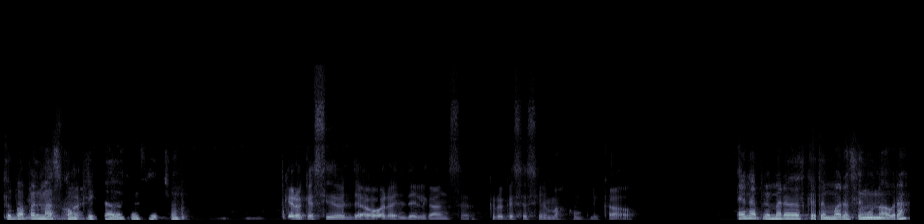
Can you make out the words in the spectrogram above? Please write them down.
Tu papel más complicado que has hecho. Creo que ha sido el de ahora, el del gánster. Creo que ese ha sido el más complicado. ¿Es la primera vez que te mueres en una obra?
